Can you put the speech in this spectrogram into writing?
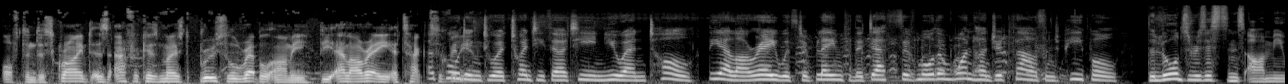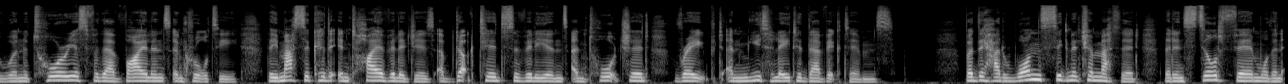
Often described as Africa's most brutal rebel army, the LRA attacked According civilians. to a 2013 UN toll, the LRA was to blame for the deaths of more than 100,000 people. The Lord's Resistance Army were notorious for their violence and cruelty. They massacred entire villages, abducted civilians, and tortured, raped, and mutilated their victims. But they had one signature method that instilled fear more than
